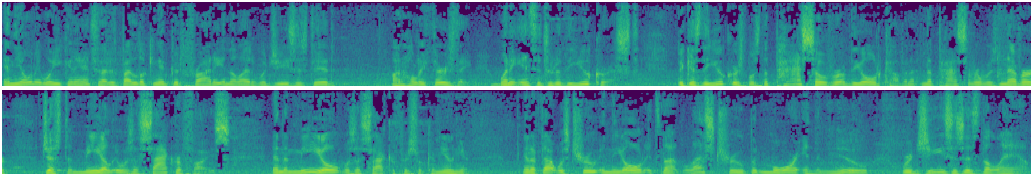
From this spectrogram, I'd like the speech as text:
And the only way you can answer that is by looking at Good Friday in the light of what Jesus did on Holy Thursday when he mm-hmm. instituted the Eucharist. Because the Eucharist was the Passover of the Old Covenant, and the Passover was never just a meal, it was a sacrifice. And the meal was a sacrificial communion. And if that was true in the old, it's not less true, but more in the new, where Jesus is the Lamb.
